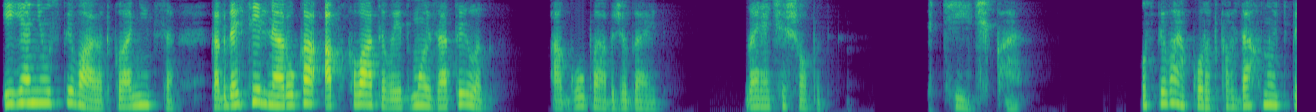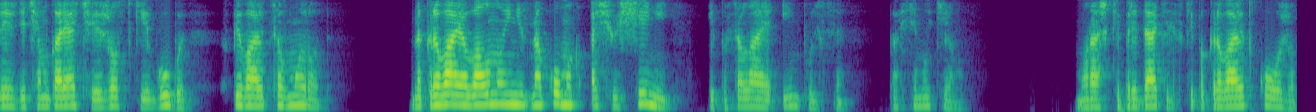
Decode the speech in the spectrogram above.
и я не успеваю отклониться, когда сильная рука обхватывает мой затылок, а губы обжигает. Горячий шепот. «Птичка!» Успеваю коротко вздохнуть, прежде чем горячие жесткие губы впиваются в мой рот, накрывая волной незнакомых ощущений и посылая импульсы по всему телу. Мурашки предательски покрывают кожу,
